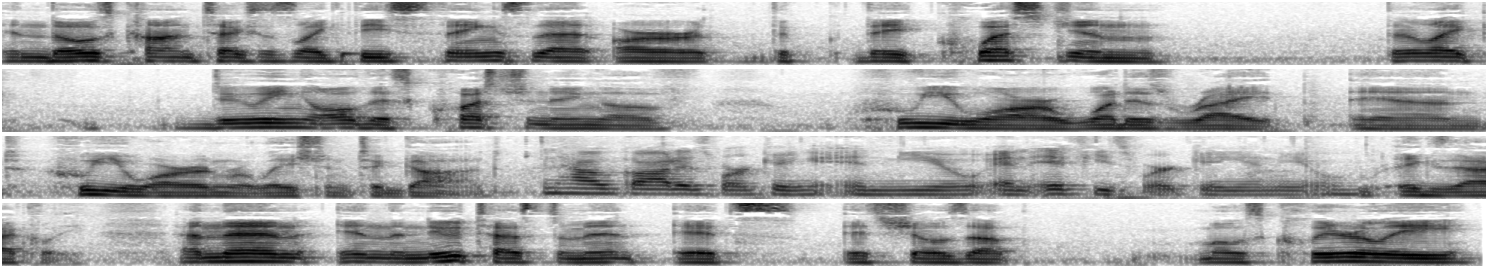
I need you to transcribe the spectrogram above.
in those contexts it's like these things that are the, they question they're like doing all this questioning of who you are what is right and who you are in relation to god And how God is working in you, and if He's working in you. exactly and then in the new testament it's it shows up most clearly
